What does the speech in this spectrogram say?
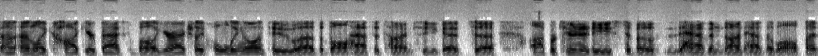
uh, unlike hockey or basketball, you're actually holding on to uh, the ball half the time. So, you get uh, opportunities to both have and not have the ball. But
